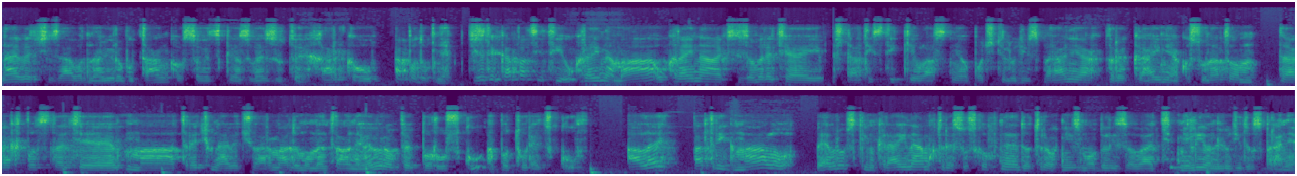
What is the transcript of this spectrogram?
najväčší závod na výrobu tankov Sovietskeho zväzu, to je Charkov a podobne. Čiže tie kapacity Ukrajina má. Ukrajina, ak si zoberete aj štatistiky vlastne o počte ľudí v zbraniach, ktoré krajiny ako sú na tom, tak v podstate má tretiu najväčšiu armádu momentálne v Európe po Rusku a po Turecku. Ale patrí k málo európskym krajinám, ktoré sú schopné do troch dní zmobilizovať milión ľudí do zbrane.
